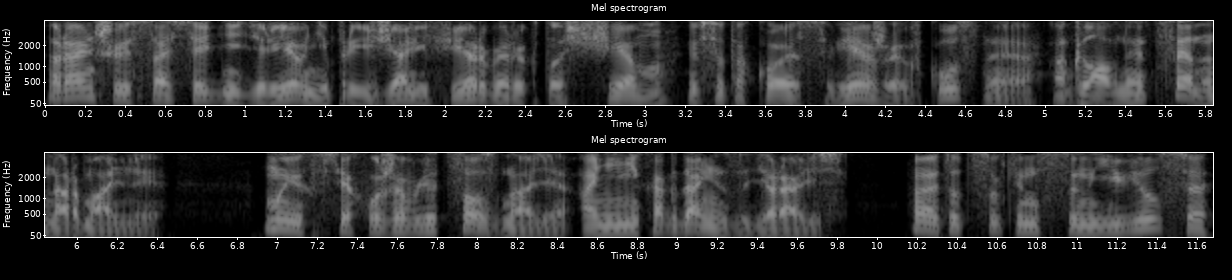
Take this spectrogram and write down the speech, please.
Раньше из соседней деревни приезжали фермеры кто с чем, и все такое свежее, вкусное, а главное цены нормальные. Мы их всех уже в лицо знали, они никогда не задирались. А этот сукин сын явился,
